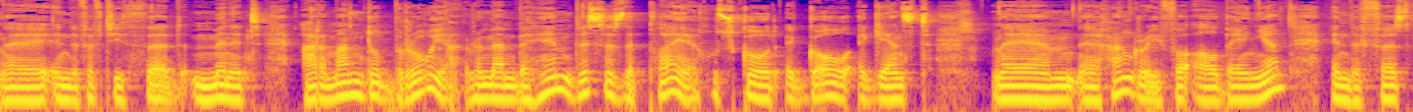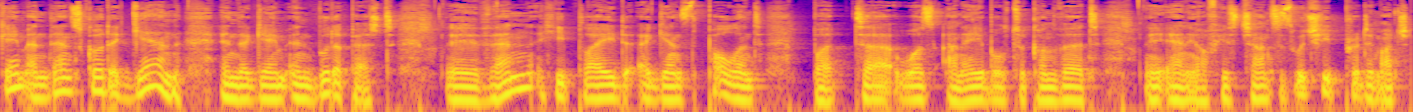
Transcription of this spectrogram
uh, in the 53rd minute Armando Broja. Remember him? This is the player who scored a goal against um, uh, Hungary for Albania in the first game and then scored again in the game in Budapest. Uh, then he played against Poland but uh, was unable to convert uh, any of his chances, which he pretty much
